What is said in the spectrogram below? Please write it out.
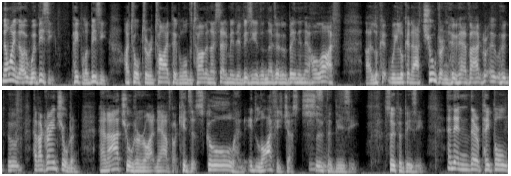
Now, I know we're busy. People are busy. I talk to retired people all the time and they say to me they're busier than they've ever been in their whole life. I look at we look at our children who have our who, who have our grandchildren, and our children right now have got kids at school, and it, life is just super busy, super busy. And then there are people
